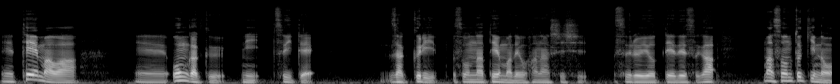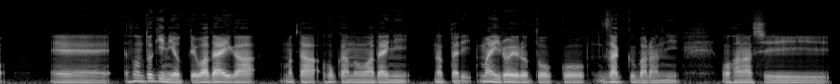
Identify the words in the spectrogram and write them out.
えー、テーマは、えー、音楽についてざっくりそんなテーマでお話しする予定ですがまあその時の、えその時によって話題がまた他の話題になったりまあいろいろとこうざっくばらんにお話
